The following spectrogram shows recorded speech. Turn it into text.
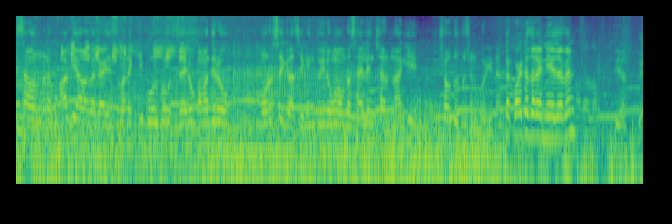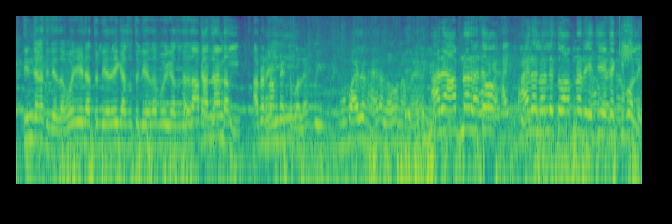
কি সাউন্ড মানে ভাবই আলাদা গাইস মানে কি বলব যাই হোক আমাদেরও মোটরসাইকেল আছে কিন্তু এরকম আমরা সাইলেন্সার লাগিয়ে শব্দ দূষণ করি না। তা কয়টা জায়গায় নিয়ে যাবেন? তিন জায়গা তুলিয়ে যাব ওই এটা তুলিয়ে এই গাছও তুলিয়ে যাব ওই গাছও তো আপনার নাম কি? আপনার নামটা একটু বলেন। মোবাইলে ভাইরাল হব না আরে আপনার তো ভাইরাল হলে তো আপনার এই যে এটা কি বলে?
